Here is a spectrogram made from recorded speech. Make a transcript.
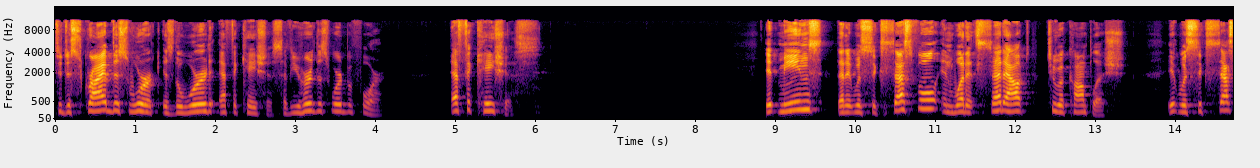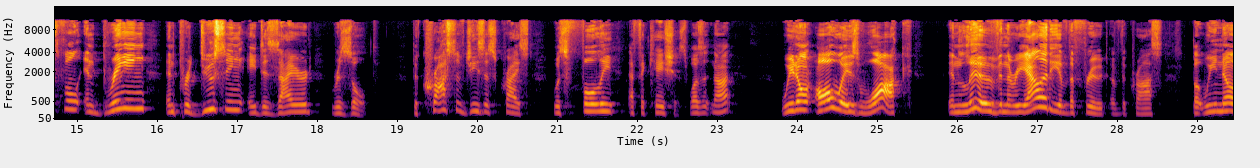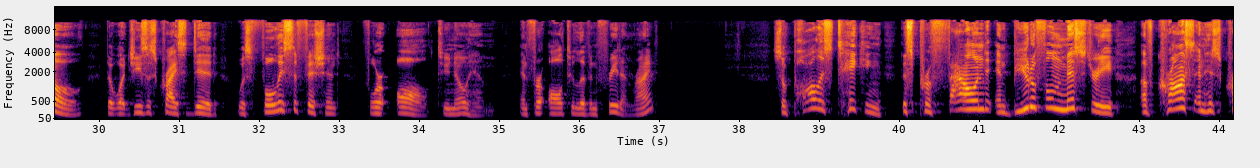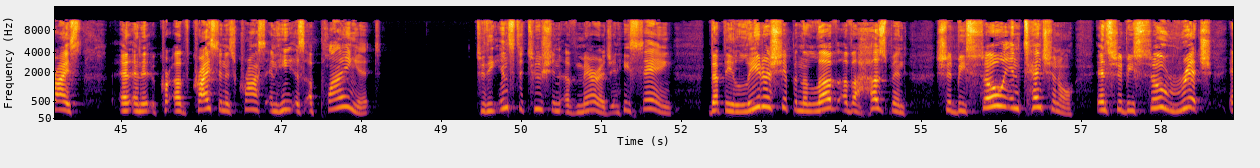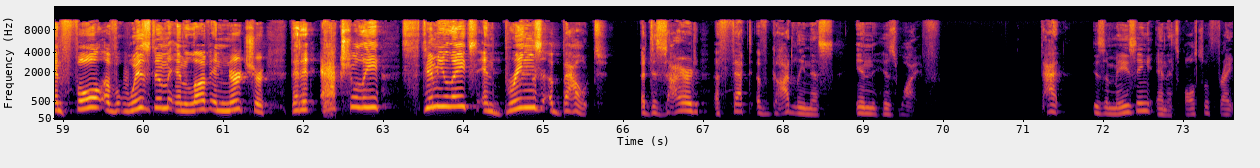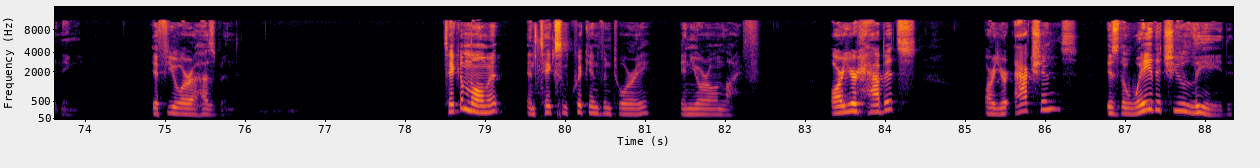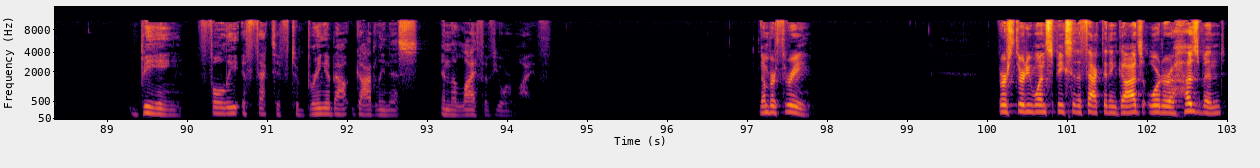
to describe this work is the word efficacious. Have you heard this word before? Efficacious. It means that it was successful in what it set out to accomplish. It was successful in bringing and producing a desired result. The cross of Jesus Christ was fully efficacious, was it not? We don't always walk and live in the reality of the fruit of the cross, but we know that what Jesus Christ did was fully sufficient for all to know him and for all to live in freedom, right? So Paul is taking this profound and beautiful mystery of cross and his Christ and, it, of Christ and his cross and he is applying it to the institution of marriage and he's saying that the leadership and the love of a husband should be so intentional and should be so rich and full of wisdom and love and nurture that it actually stimulates and brings about a desired effect of godliness in his wife. That is amazing and it's also frightening if you are a husband. Take a moment and take some quick inventory in your own life. Are your habits are your actions, is the way that you lead being fully effective to bring about godliness in the life of your wife? Number three, verse 31 speaks of the fact that in God's order, a husband,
